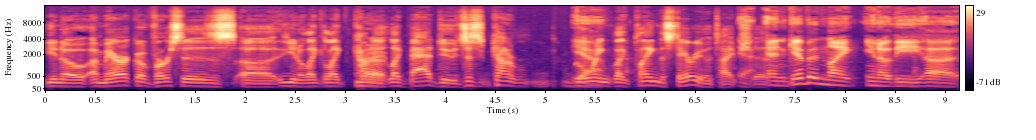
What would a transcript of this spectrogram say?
you know America versus uh you know like like kind of Right. like bad dudes, just kind of going Yeah. like playing the stereotype Yeah. shit. And given like you know the uh,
